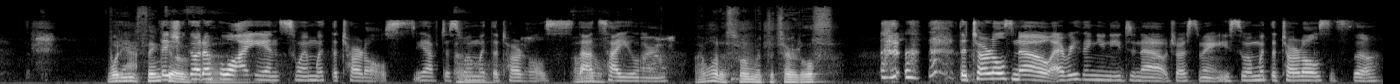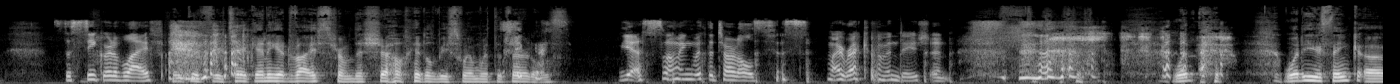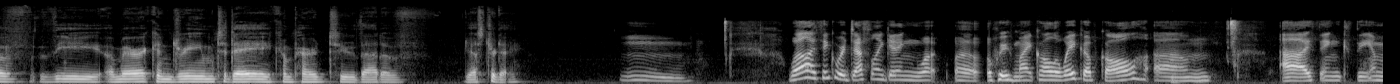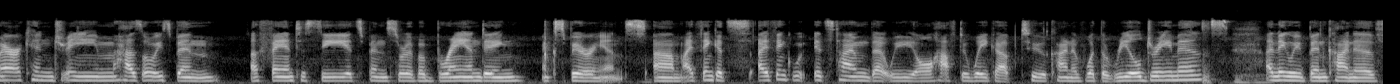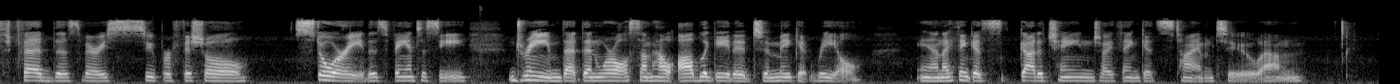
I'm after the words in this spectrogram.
What yeah. do you think? They should of, go to uh, Hawaii and swim with the turtles. You have to swim oh, with the turtles. That's oh, how you learn. I want to swim with the turtles. the turtles know everything you need to know. Trust me. You swim with the turtles. It's the it's the secret of life. if we take any advice from this show, it'll be swim with the turtles. yes, swimming with the turtles is my recommendation. what what do you think of the American dream today compared to that of yesterday? Hmm. Well, I think we're definitely getting what uh, we might call a wake up call. Um, I think the American dream has always been a fantasy. It's been sort of a branding experience. Um, I think it's I think w- it's time that we all have to wake up to kind of what the real dream is. Mm-hmm. I think we've been kind of fed this very superficial story, this fantasy dream that then we're all somehow obligated to make it real. And I think it's got to change. I think it's time to um,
